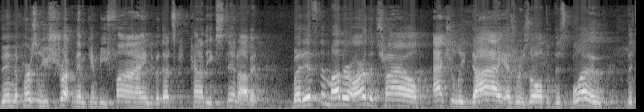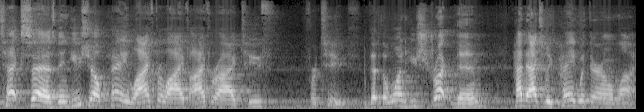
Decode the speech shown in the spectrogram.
then the person who struck them can be fined, but that's kind of the extent of it. But if the mother or the child actually die as a result of this blow, the text says, then you shall pay life for life, eye for eye, tooth for tooth. That the one who struck them had to actually pay with their own life.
